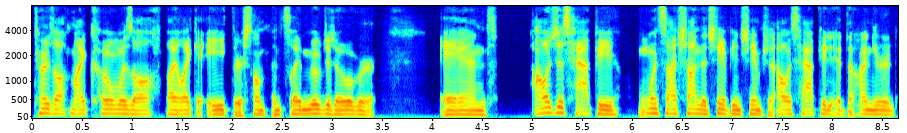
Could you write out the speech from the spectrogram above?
turns off my comb was off by like an eighth or something, so I moved it over. And I was just happy once I shot in the champion championship. I was happy to hit the hundred.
